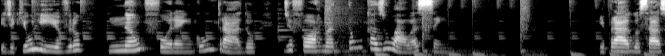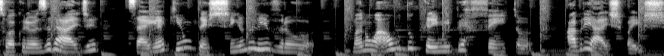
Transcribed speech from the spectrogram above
e de que o livro não fora encontrado de forma tão casual assim. E para aguçar sua curiosidade, segue aqui um trechinho do livro Manual do Crime Perfeito. Abre aspas.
